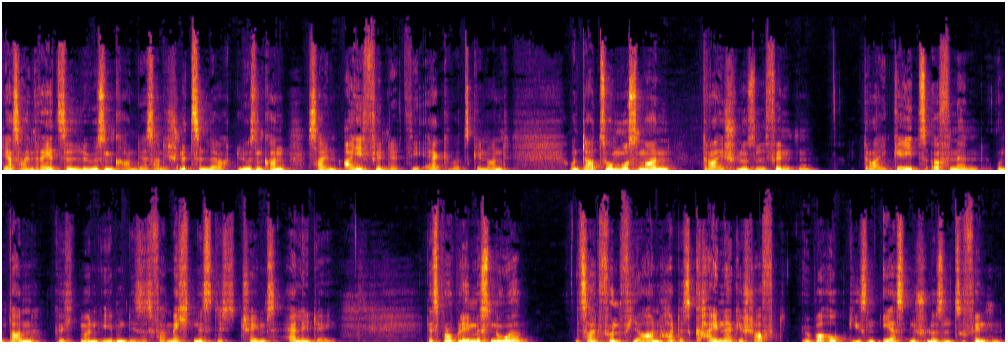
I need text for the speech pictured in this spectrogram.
der sein Rätsel lösen kann, der seine Schnitzeljagd lösen kann, sein Ei findet, The Egg wird's genannt. Und dazu muss man drei Schlüssel finden, drei Gates öffnen und dann kriegt man eben dieses Vermächtnis des James Halliday. Das Problem ist nur, seit fünf Jahren hat es keiner geschafft, überhaupt diesen ersten Schlüssel zu finden.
